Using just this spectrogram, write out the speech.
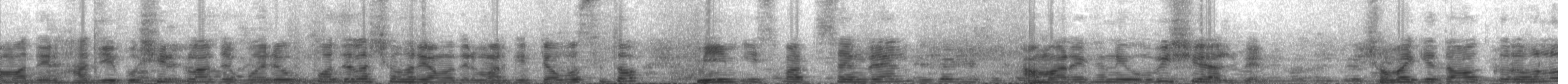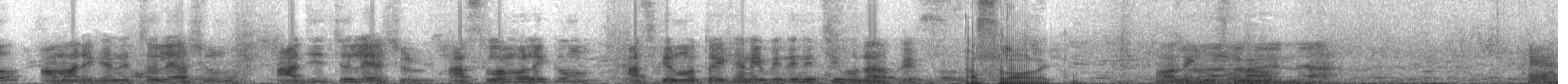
আমাদের হাজি বশির প্লাজা বৈরব উপজেলা শহরে আমাদের মার্কেটটি অবস্থিত মিম ইস্পাত স্যান্ডেল। আমার এখানে অবশ্যই আসবেন। সবাইকে দাওয়াত করা হলো আমার এখানে চলে আসুন আজই চলে আসুন। আসসালামু আলাইকুম আজকের মতো এখানে বিদায় নিচ্ছি খুদা হাফেজ। আসসালামু আলাইকুম। ওয়ালাইকুম আসসালাম। হ্যাঁ?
